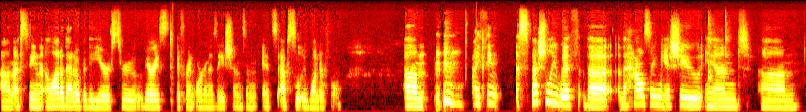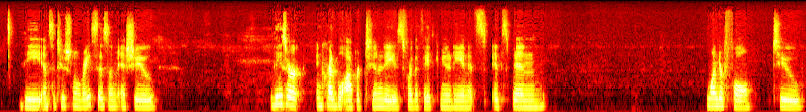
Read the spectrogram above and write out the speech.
um, I've seen a lot of that over the years through various different organizations, and it's absolutely wonderful. Um, I think, especially with the the housing issue and um, the institutional racism issue, these are incredible opportunities for the faith community, and it's it's been wonderful to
